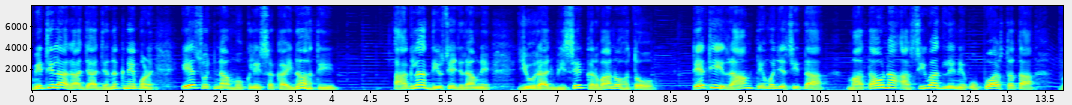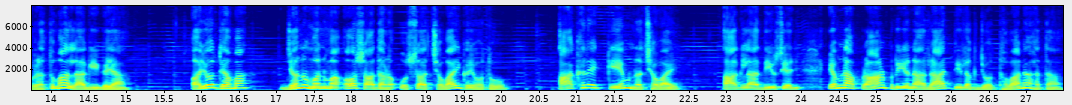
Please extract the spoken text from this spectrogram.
મિથિલા રાજા જનકને પણ એ સૂચના મોકલી શકાઈ ન હતી. આગલા દિવસે જ રામને યુવરાજભિષેક કરવાનો હતો. તેથી રામ તેમજ સીતા માતાઓના આશીર્વાદ લઈને ઉપવાસ થતા વ્રતમાં લાગી ગયા. અયોધ્યામાં જનમનમાં અસાધારણ ઉત્સાહ છવાઈ ગયો હતો. આખરે કેમ ન છવાય? આગલા દિવસે જ એમના પ્રાણપ્રિયના રાજ તિલક જો થવાના હતા.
